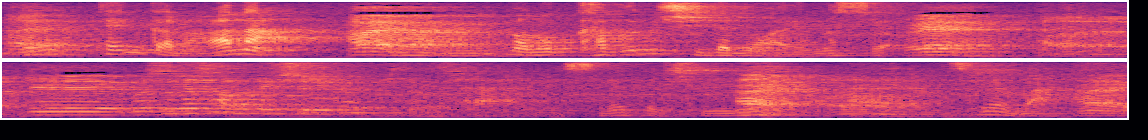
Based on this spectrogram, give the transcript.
はい。天下の穴、はいはいはい。まあ、僕株主でもありますよ。えはえで娘さんと一緒に帰ってきたんですよはい娘と一緒にね、はい。はい。娘はまあはい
